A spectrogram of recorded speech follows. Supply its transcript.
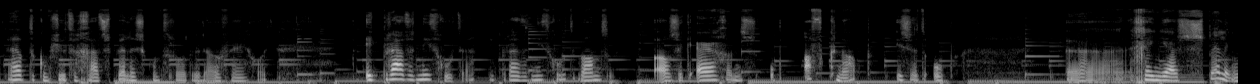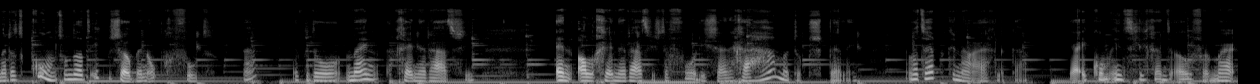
hè, op de computer gaat spellingscontrole eroverheen gooit. Ik praat het niet goed, hè. Ik praat het niet goed, want als ik ergens op afknap, is het op uh, geen juiste spelling. Maar dat komt omdat ik zo ben opgevoed. Hè? Ik bedoel, mijn generatie en alle generaties daarvoor, die zijn gehamerd op spelling. En wat heb ik er nou eigenlijk aan? Ja, ik kom intelligent over, maar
